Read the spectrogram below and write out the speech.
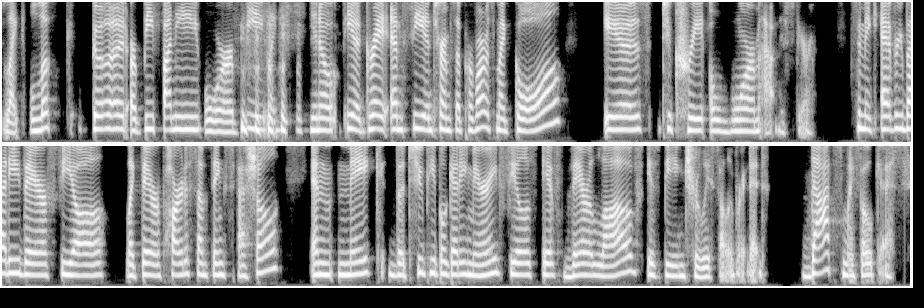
like look good or be funny or be like, you know, be a great MC in terms of performance. My goal is to create a warm atmosphere, to make everybody there feel like they're part of something special and make the two people getting married feel as if their love is being truly celebrated. That's my focus.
